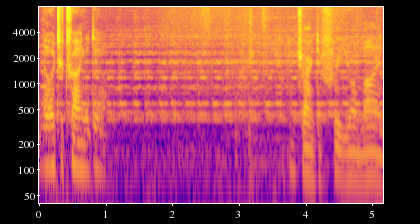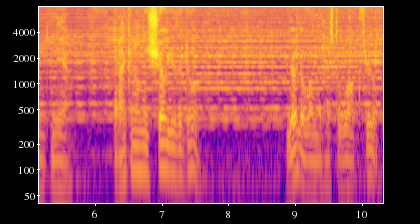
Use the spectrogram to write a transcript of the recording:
I know what you're trying to do. I'm trying to free your mind, Neo. But I can only show you the door. You're the one that has to walk through it.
